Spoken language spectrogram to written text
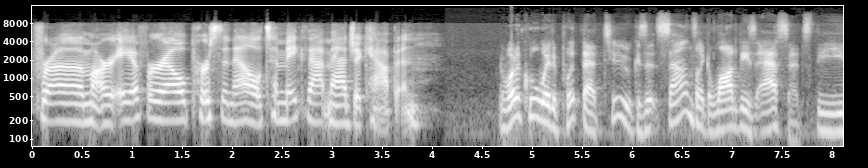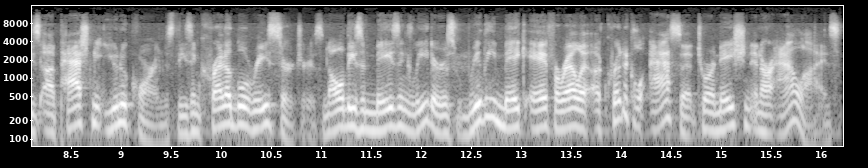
from our AFRL personnel to make that magic happen. And what a cool way to put that, too, because it sounds like a lot of these assets, these uh, passionate unicorns, these incredible researchers, and all these amazing leaders really make AFRL a, critical asset to our nation and our allies.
